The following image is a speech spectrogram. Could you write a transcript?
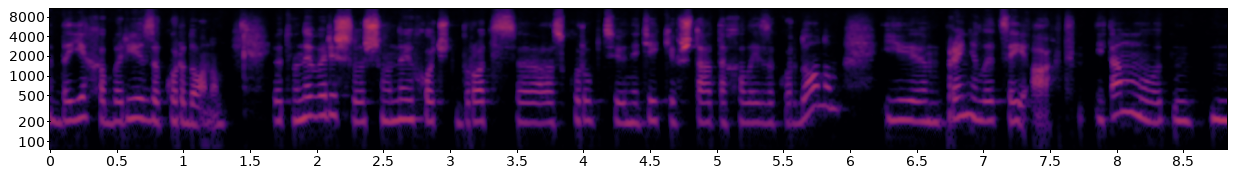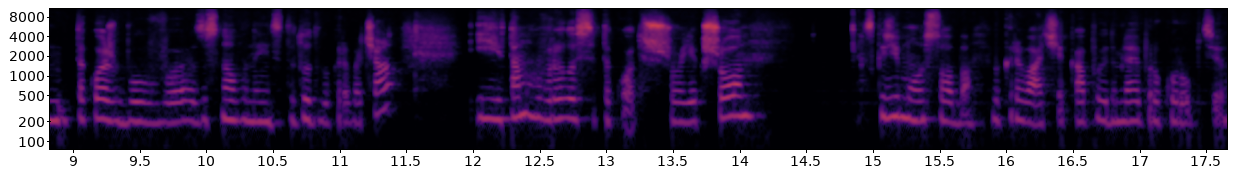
дає хабарі за кордоном. І от вони вирішили, що вони хочуть боротися з корупцією не тільки в Штатах, але й за кордоном, і прийняли цей акт. І там також був е, заснований інститут викривача, і там говорилося так, от що якщо скажімо, особа, викривач, яка повідомляє про корупцію,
